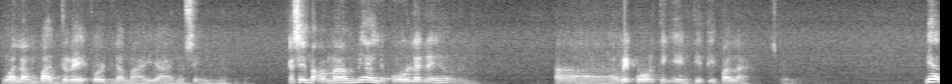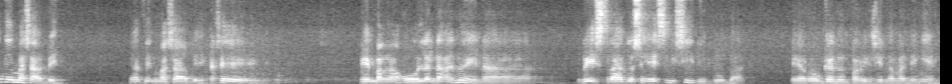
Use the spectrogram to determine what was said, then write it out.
walang bad record na maiano sa inyo. Kasi baka mamaya yung OLA na yun, ah, reporting entity pala. So, hindi natin masabi. Hindi natin masabi kasi may mga OLA na ano eh, na rehistrado sa SEC, di po ba? Pero ganun pa rin sila maningil.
